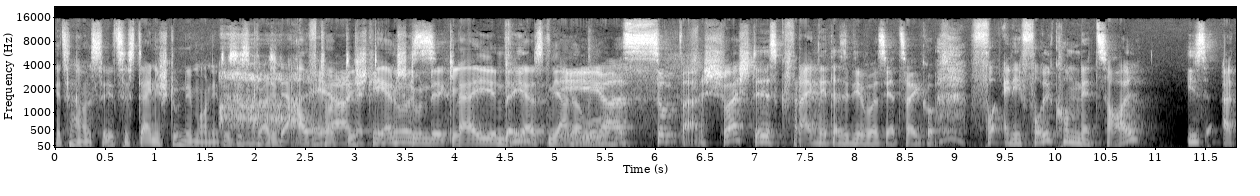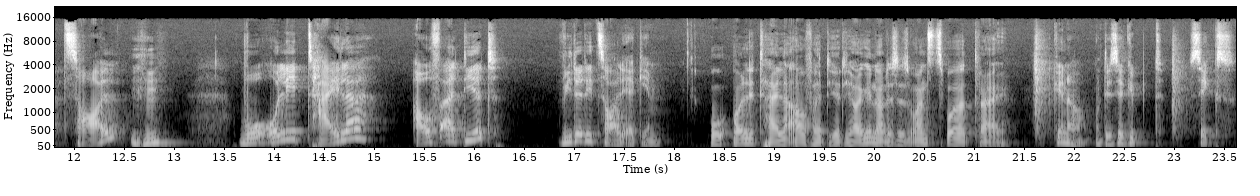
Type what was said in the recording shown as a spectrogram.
Jetzt Haus, jetzt ist deine Stunde, Manni. Das ist quasi der Auftakt, ja, die Sternstunde gleich in der ersten Januarwoche. Ja, super. Schorst, das freut mich, dass ich dir was erzählen kann. Eine vollkommene Zahl ist eine Zahl, wo alle Teiler aufaddiert wieder die Zahl ergeben. Oh, alle Teile aufaddiert. Ja, genau, das ist 1, 2, 3. Genau. Und das ergibt sechs.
